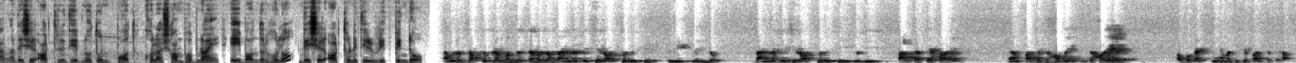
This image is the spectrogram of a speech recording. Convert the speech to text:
বাংলাদেশের অর্থনীতির নতুন পথ খোলা সম্ভব নয়। এই বন্দর হল দেশের অর্থনীতির হৃৎপিণ্ড। চট্টগ্রাম বন্দরটা হলো বাংলাদেশের অর্থনীতির হৃৎপিণ্ড। বাংলাদেশের অর্থনীতি যদি পাল্টাতে হয় পাল্টাতে হবে হয় অবকাশ নিয়ে আমাদেরকে পাল্টাতে হবে।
